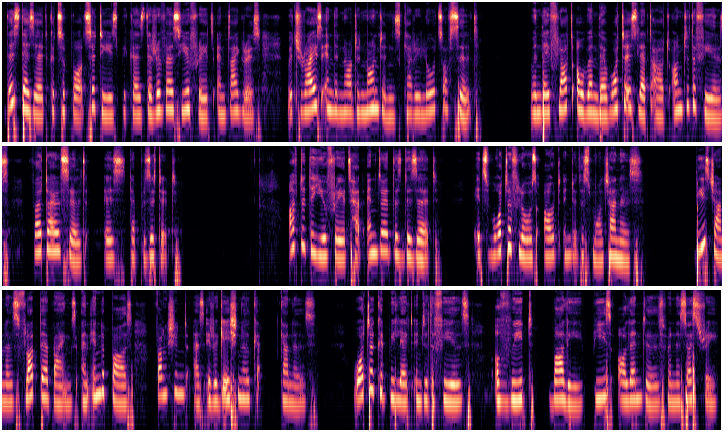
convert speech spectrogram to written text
This desert could support cities because the rivers Euphrates and Tigris, which rise in the northern mountains, carry loads of silt. When they flood or when their water is let out onto the fields, fertile silt is deposited. After the Euphrates had entered the desert, its water flows out into the small channels. These channels flood their banks and in the past functioned as irrigational ca- canals. Water could be let into the fields of wheat, barley, peas, or lentils when necessary.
